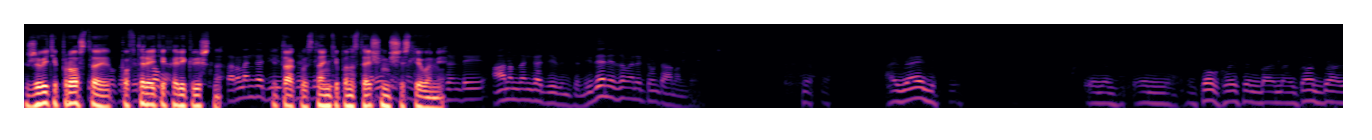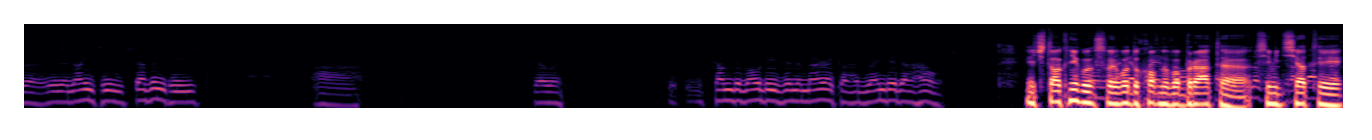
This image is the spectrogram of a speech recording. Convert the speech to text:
Живите просто и повторяйте Хари Кришна. И так вы станете по-настоящему счастливыми. Я читал книгу своего духовного брата в 70-е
